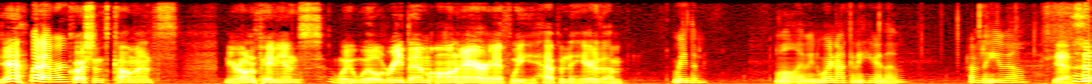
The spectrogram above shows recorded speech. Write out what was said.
yeah, whatever questions, comments, your own opinions. We will read them on air if we happen to hear them. read them well i mean we're not going to hear them from the email Yes, if we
